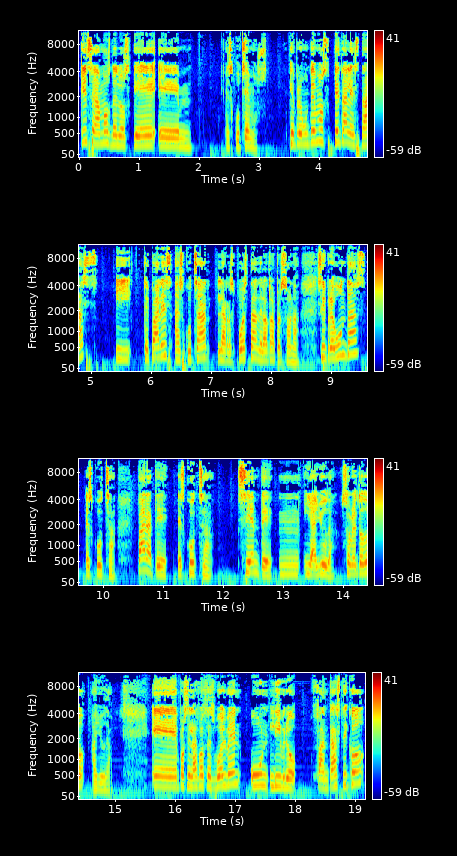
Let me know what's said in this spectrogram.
que seamos de los que em, escuchemos, que preguntemos qué tal estás y te pares a escuchar la respuesta de la otra persona. Si preguntas, escucha. Párate, escucha, siente mm, y ayuda. Sobre todo, ayuda. Eh, por si las voces vuelven, un libro fantástico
